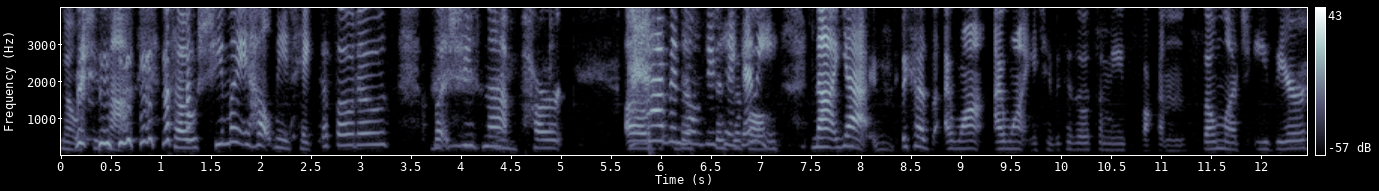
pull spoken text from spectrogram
No, she's not. so she might help me take the photos, but she's not mm. part of I haven't helped you take any. Not yet, because I want I want you to because it was something fucking so much easier.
